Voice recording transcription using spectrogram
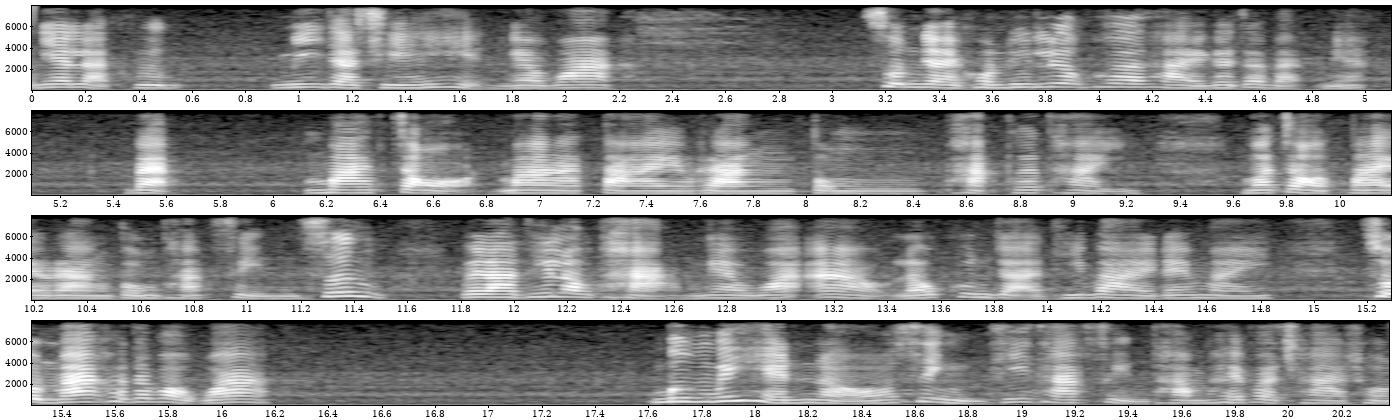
เนี่ยแหละคือมี่จะชี้ให้เห็นไงว่า ส่วนใหญ่คนที่เลือกเพื่อไทยก็จะแบบเนี้ยแบบมาจอดมาตายรังตรงพักเพื่อไทย มาจอดตายรังตรงทักษิณซึ่งเวลาที่เราถามไงว่าอ้าวแล้วคุณจะอธิบายได้ไหมส่วนมากเขาจะบอกว่า มึงไม่เห็นเหรอสิ่งที่ทักษิณทำให้ประชาชน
